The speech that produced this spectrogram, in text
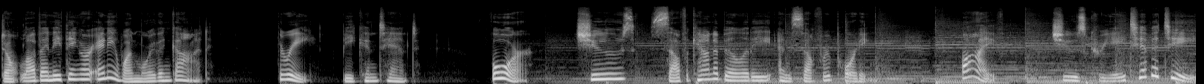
don't love anything or anyone more than God. Three, be content. Four, choose self accountability and self reporting. 5. Choose creativity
